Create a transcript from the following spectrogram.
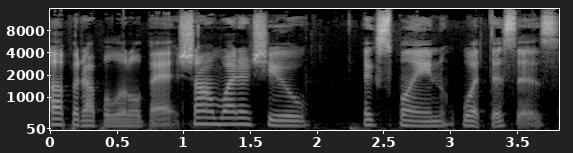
up it up a little bit. Sean, why don't you explain what this is?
